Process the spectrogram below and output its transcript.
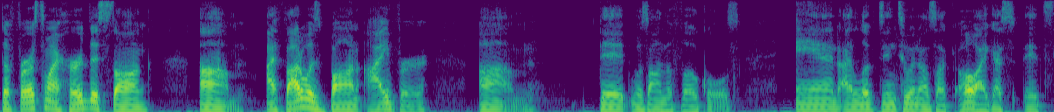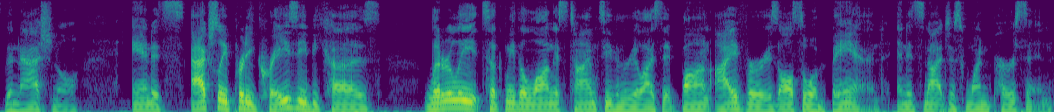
the first time I heard this song, um, I thought it was Bon Iver um, that was on the vocals. And I looked into it and I was like, oh, I guess it's the National. And it's actually pretty crazy because literally it took me the longest time to even realize that Bon Iver is also a band and it's not just one person.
